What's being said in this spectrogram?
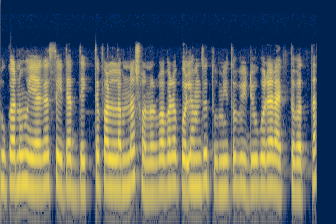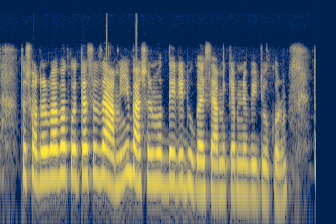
ঢুকানো হয়ে গেছে। এটা দেখতে পারলাম না। সনর বাবারে কইলাম যে, তুমি তো ভিডিও করে রাখতে পারতা। তো সনর বাবা কইতাছে যে, আমি বাঁশের মধ্যে এটি ঢুকাইছি। আমি কেমনে ভিডিও করব? তো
